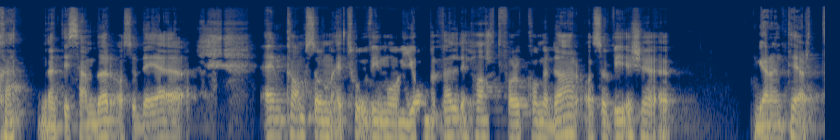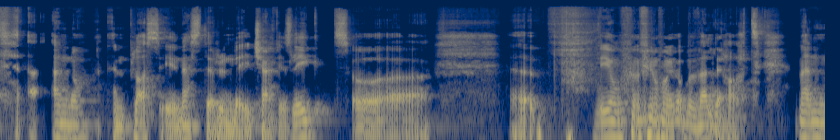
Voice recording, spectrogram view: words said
13.12. Altså, det er en kamp som jeg tror vi må jobbe veldig hardt for å komme der. Altså, vi er ikke garantert ennå en plass i neste runde i Champions League. Så vi må, vi, må, jobbe veldig hardt. Men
